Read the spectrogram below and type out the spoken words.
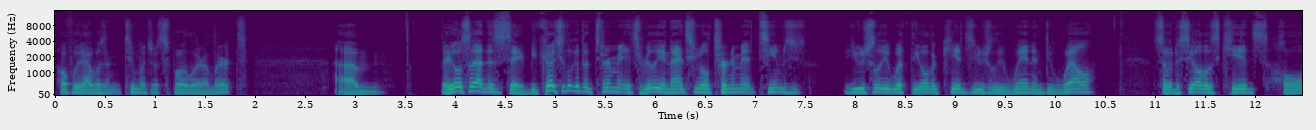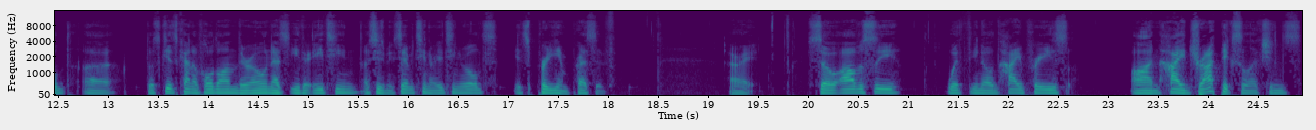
hopefully that wasn't too much of a spoiler alert. Um, but he also had this to say because you look at the tournament, it's really a 19 year old tournament. Teams usually with the older kids usually win and do well. So to see all those kids hold uh, those kids kind of hold on their own as either 18, excuse me, 17 or 18 year olds, it's pretty impressive. All right. So obviously, with you know high praise on high draft pick selections,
